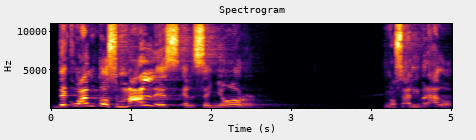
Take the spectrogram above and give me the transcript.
de cuántos males el Señor nos ha librado.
